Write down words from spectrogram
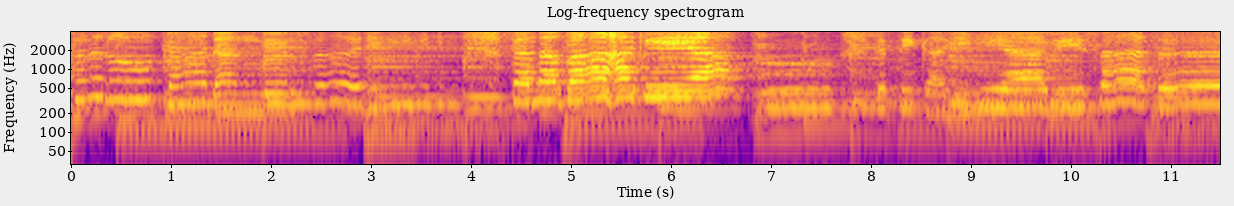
terluka dan bersedih. Karena bahagiaku ketika dia bisa ter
